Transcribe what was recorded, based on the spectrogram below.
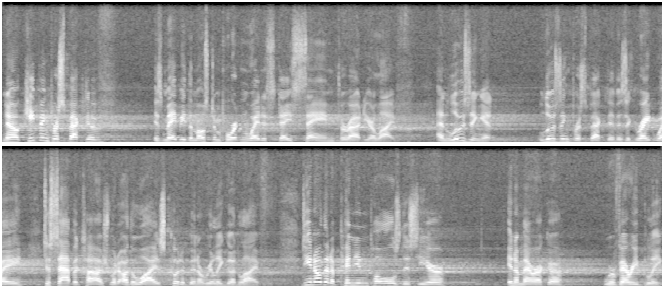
Now, keeping perspective is maybe the most important way to stay sane throughout your life. And losing it, losing perspective, is a great way to sabotage what otherwise could have been a really good life. Do you know that opinion polls this year in America were very bleak?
